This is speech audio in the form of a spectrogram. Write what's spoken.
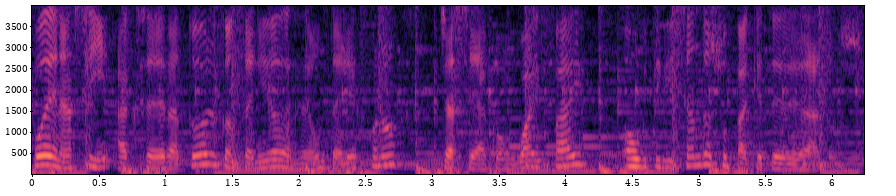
Pueden así acceder a todo el contenido desde un teléfono, ya sea con Wi-Fi o utilizando su paquete de datos.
